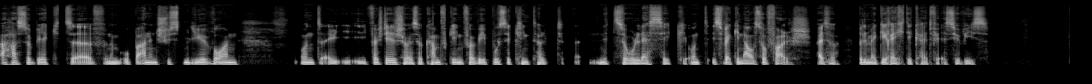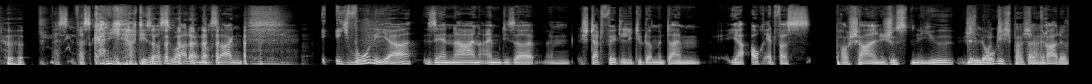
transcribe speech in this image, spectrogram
Hassobjekt äh, von einem urbanen Schüstmilieu geworden. Und äh, ich, verstehe das schon, also Kampf gegen VW-Busse klingt halt nicht so lässig und es wäre genauso falsch. Also ein bisschen mehr Gerechtigkeit für SUVs. was, was kann ich nach dieser Suada noch sagen? Ich wohne ja sehr nah an einem dieser ähm, Stadtviertel, die du da mit deinem ja auch etwas pauschalen Just Milieu logisch pauschal. gerade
